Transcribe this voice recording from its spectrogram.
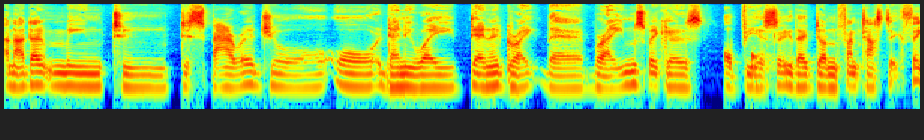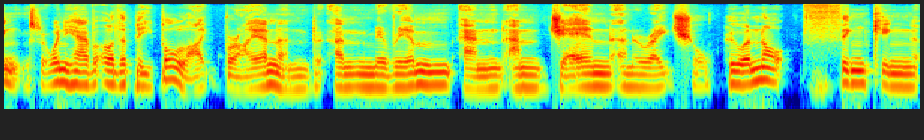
And I don't mean to disparage or or in any way denigrate their brains because obviously they've done fantastic things. But when you have other people like Brian and and Miriam and and Jen and Rachel who are not thinking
